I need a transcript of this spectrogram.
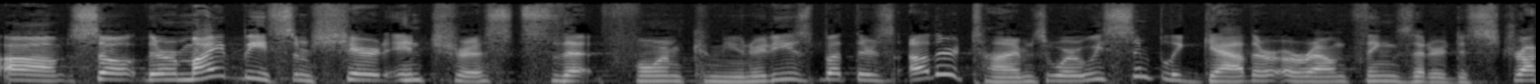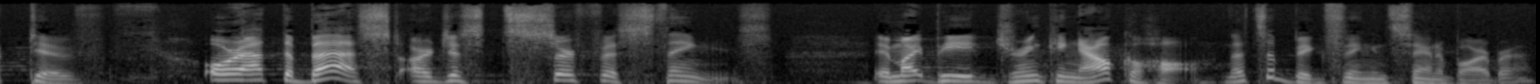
Um, so there might be some shared interests that form communities, but there's other times where we simply gather around things that are destructive, or at the best, are just surface things. It might be drinking alcohol. That's a big thing in Santa Barbara.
